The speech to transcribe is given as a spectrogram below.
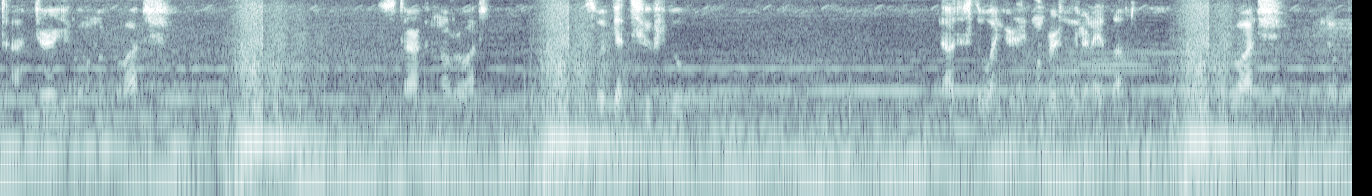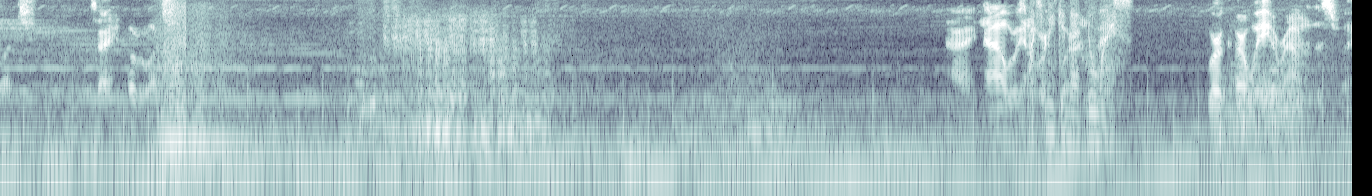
Doctor, you go on Overwatch. Stark on Overwatch. So we've got two people. No, just the one grenade. One person with a grenade left. Overwatch. What's work making that around the way- noise? work our way around this way.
